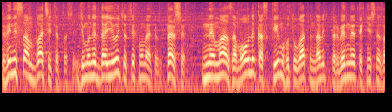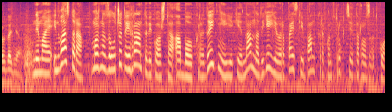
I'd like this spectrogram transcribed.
Він і сам бачить, це, йому не дають оцих моментів. Перше, нема замовника, з ким готувати навіть первинне технічне завдання. Немає інвестора, можна залучити і грантові кошти або кредитні, які нам надає Європейський банк реконструкції та розвитку.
